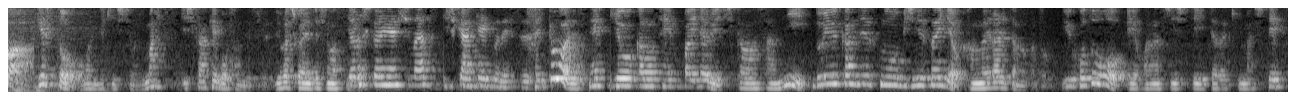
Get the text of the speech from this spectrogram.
はゲストをお招きしております。石川慶吾さんです。よろしくお願いいたします。よろしくお願いします。石川恵子です。はい、今日はですね、起業家の先輩である石川さんに、どういう感じでそのビジネスアイデアを考えられたのかということをえーお話ししていただきまして、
